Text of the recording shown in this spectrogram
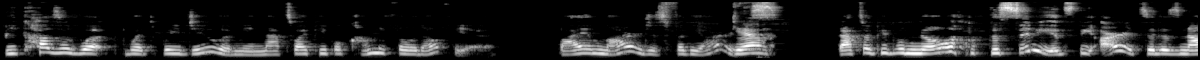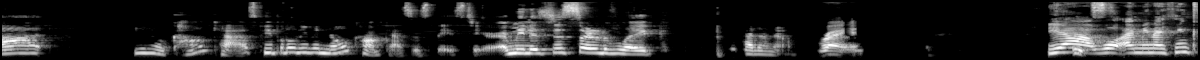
because of what what we do. I mean, that's why people come to Philadelphia. By and large, is for the arts. Yeah, that's what people know about the city. It's the arts. It is not, you know, Comcast. People don't even know Comcast is based here. I mean, it's just sort of like I don't know. Right. Yeah. It's, well, I mean, I think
